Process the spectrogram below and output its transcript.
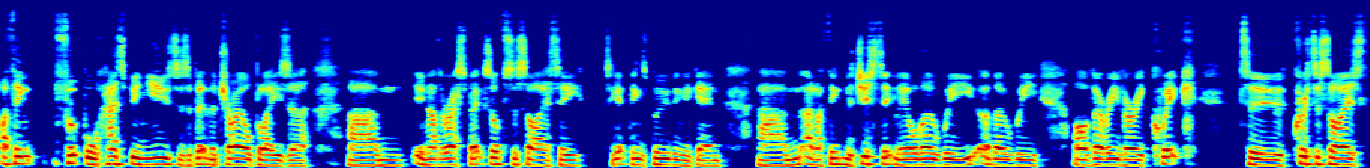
I think football has been used as a bit of a trailblazer um, in other aspects of society to get things moving again. Um, and I think logistically, although we although we are very very quick to criticise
